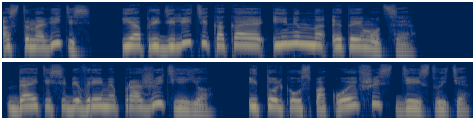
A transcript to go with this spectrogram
остановитесь и определите, какая именно эта эмоция. Дайте себе время прожить ее, и только успокоившись, действуйте.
